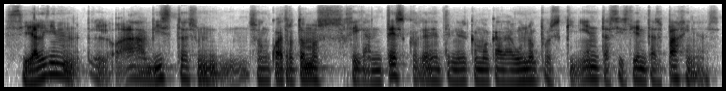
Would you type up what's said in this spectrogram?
Si alguien lo ha visto, son cuatro tomos gigantescos, deben tener como cada uno pues 500, 600 páginas.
